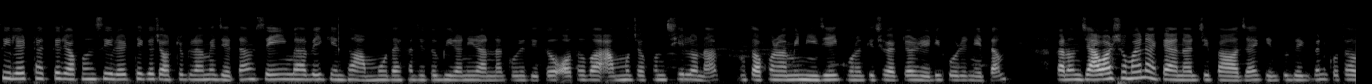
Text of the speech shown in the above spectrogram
সিলেট থাকতে যখন সিলেট থেকে চট্টগ্রামে যেতাম, সেইভাবেই কিন্তু আম্মু দেখা যেত বিরিয়ানি রান্না করে দিত। অথবা আম্মু যখন ছিল না, তখন আমি নিজেই কোনো কিছু একটা রেডি করে নিতাম। কারণ যাওয়ার সময় না একটা এনার্জি পাওয়া যায়, কিন্তু দেখবেন কোথাও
